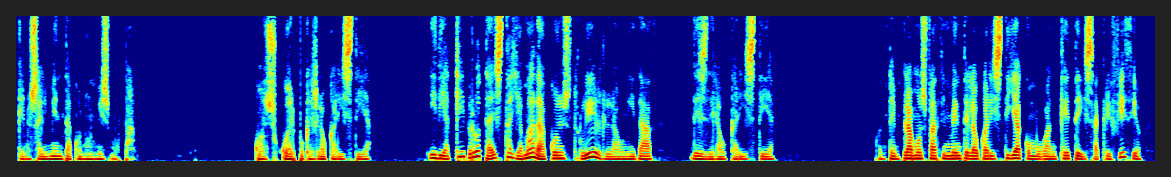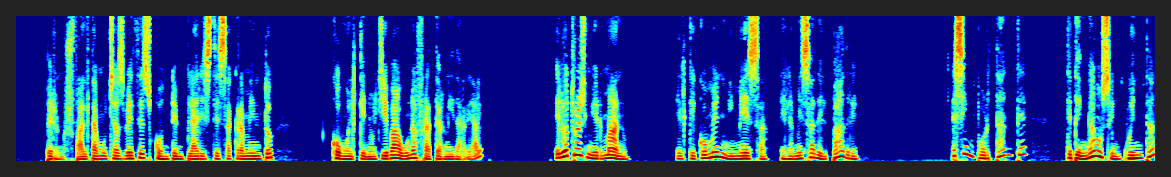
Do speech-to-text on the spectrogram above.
que nos alimenta con un mismo pan. con su cuerpo que es la Eucaristía. Y de aquí brota esta llamada a construir la unidad desde la Eucaristía. Contemplamos fácilmente la Eucaristía como banquete y sacrificio, pero nos falta muchas veces contemplar este sacramento como el que nos lleva a una fraternidad real. El otro es mi hermano, el que come en mi mesa, en la mesa del Padre. Es importante que tengamos en cuenta,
